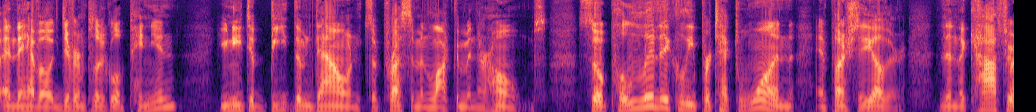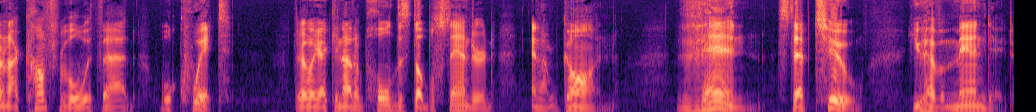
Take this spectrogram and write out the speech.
and they have a different political opinion, you need to beat them down, suppress them, and lock them in their homes. So politically protect one and punish the other. Then the cops who are not comfortable with that will quit. They're like, I cannot uphold this double standard, and I'm gone. Then, step two you have a mandate.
